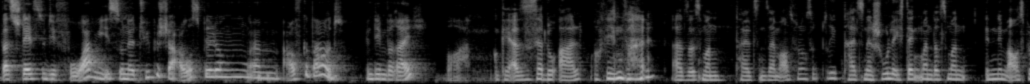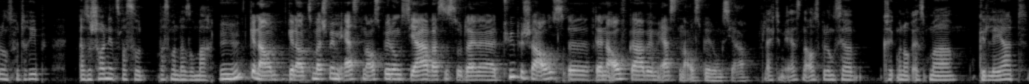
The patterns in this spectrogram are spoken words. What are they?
was stellst du dir vor? Wie ist so eine typische Ausbildung ähm, aufgebaut in dem Bereich? Boah, okay, also es ist ja dual auf jeden Fall. Also ist man teils in seinem Ausbildungsbetrieb, teils in der Schule. Ich denke mal, dass man in dem Ausbildungsbetrieb also schon jetzt, was, so, was man da so macht. Mhm, genau, genau. Zum Beispiel im ersten Ausbildungsjahr, was ist so deine typische Aus, äh, deine Aufgabe im ersten Ausbildungsjahr? Vielleicht im ersten Ausbildungsjahr kriegt man auch erstmal gelehrt,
